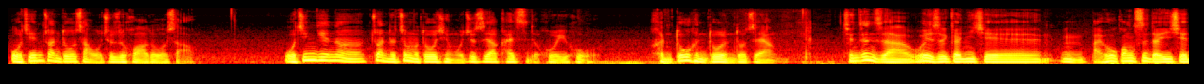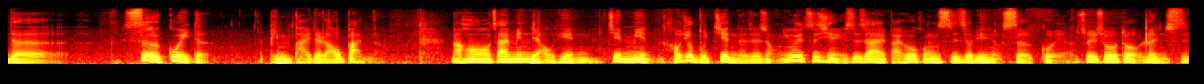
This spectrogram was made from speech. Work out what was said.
我今天赚多少，我就是花多少。我今天呢赚了这么多钱，我就是要开始的挥霍。很多很多人都这样。前阵子啊，我也是跟一些嗯百货公司的一些的设柜的品牌的老板呢，然后在那边聊天见面，好久不见的这种，因为之前也是在百货公司这边有设柜啊，所以说都有认识。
